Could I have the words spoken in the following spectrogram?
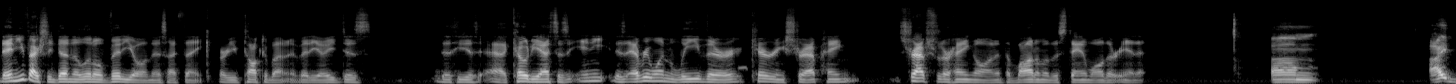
Dan, you've actually done a little video on this, I think, or you've talked about it in a video. He does. Does he? Just, uh, Cody asks, "Does any? Does everyone leave their carrying strap hang straps for their hang on at the bottom of the stand while they're in it? Um, I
